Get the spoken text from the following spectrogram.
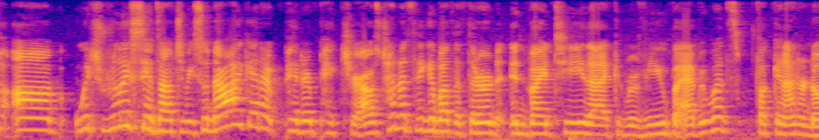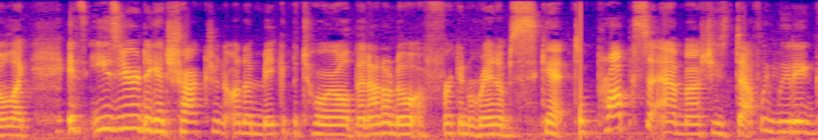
um, which really stands out to me. So now I get a better picture. I was trying to think about the third invitee that I could review, but everyone's fucking, I don't know, like, it's easier to get traction on a makeup tutorial than, I don't know, a freaking random skit. So props to Emma, she's definitely leading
